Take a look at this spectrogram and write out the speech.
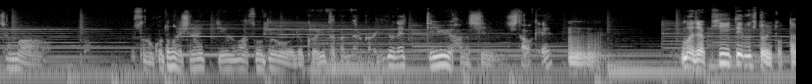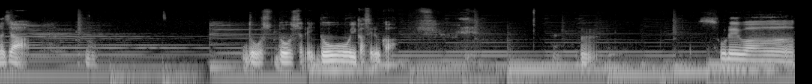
じゃあまあ、その言葉にしないっていうのは想像力が豊かになるからいいよねっていう話にしたわけ？うん。まあじゃあ聞いてる人にとったらじゃあ、どうし、どうしたらいい？どう活かせるか？うん。それは、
